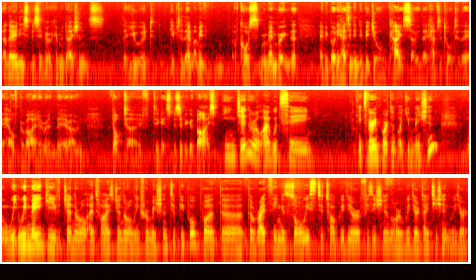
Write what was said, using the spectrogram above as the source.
Are there any specific recommendations that you would give to them? I mean, of course, remembering that everybody has an individual case, so they'd have to talk to their health provider and their own doctor if, to get specific advice. In general, I would say it's very important what you mentioned. We, we may give general advice, general information to people, but the, the right thing is always to talk with your physician or with your dietitian, with your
